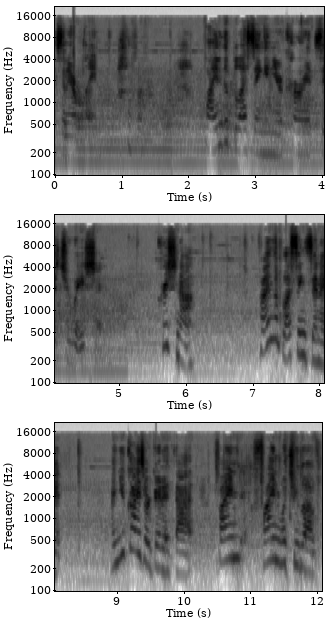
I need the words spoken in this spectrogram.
It's an airplane. find the blessing in your current situation. Krishna, find the blessings in it. And you guys are good at that. Find find what you love.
